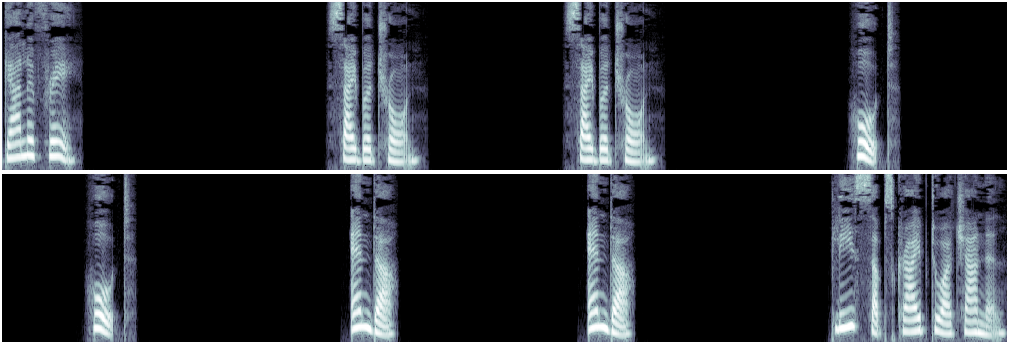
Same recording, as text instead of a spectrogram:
Gallifrey. Cybertron. Cybertron. Hoth. Hoth. Endor. Endor. Please subscribe to our channel.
